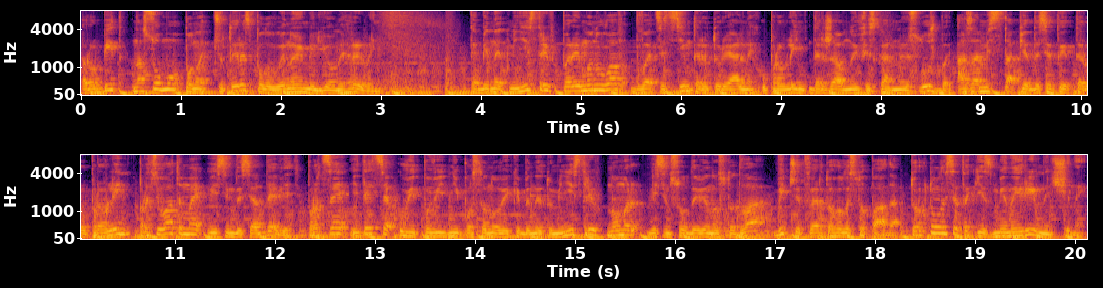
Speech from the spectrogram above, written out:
робіт на суму понад 4,5 мільйони гривень. Кабінет міністрів перейменував 27 територіальних управлінь Державної фіскальної служби, а замість 150 теруправлінь працюватиме 89. Про це йдеться у відповідній постанові Кабінету міністрів номер 892 від 4 листопада. Торкнулися такі зміни й Рівненщини.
